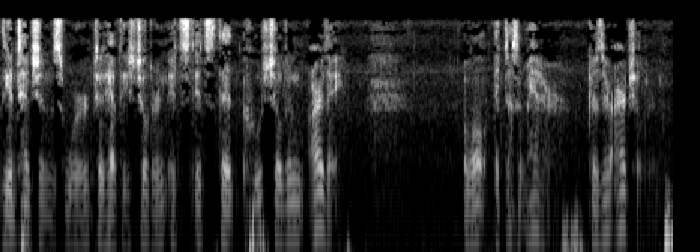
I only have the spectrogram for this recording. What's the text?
the intentions were to have these children. It's it's that whose children are they? Well, it doesn't matter because they're our children.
